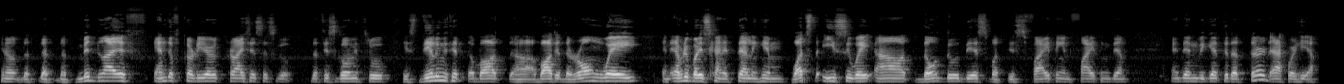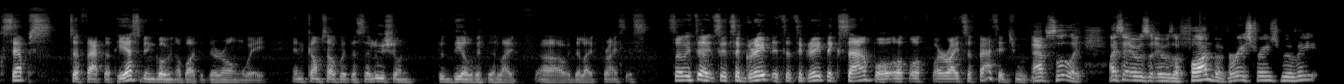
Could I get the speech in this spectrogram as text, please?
you know that, that, that midlife end of career crisis is go, that is going through he's dealing with it about uh, about it the wrong way and everybody's kind of telling him what's the easy way out don't do this but this fighting and fighting them and then we get to the third act where he accepts the fact that he has been going about it the wrong way and comes up with a solution to deal with the life uh, with the life crisis. So it's a it's, it's a great it's, it's a great example of, of a rites of passage movie. Absolutely, I say it was it was a fun but very strange movie.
